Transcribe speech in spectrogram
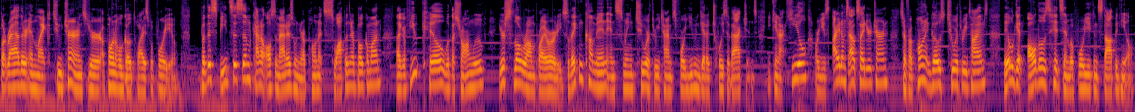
but rather in like two turns, your opponent will go twice before you. But this speed system kind of also matters when your opponent's swapping their Pokemon. Like if you kill with a strong move, you're slower on priority, so they can come in and swing two or three times before you even get a choice of actions. You cannot heal or use items outside your turn, so if opponent goes two or three times, they will get all those hits in before you can stop and heal.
